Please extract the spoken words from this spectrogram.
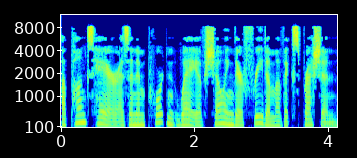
a punk's hair is an important way of showing their freedom of expression.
